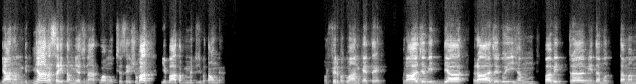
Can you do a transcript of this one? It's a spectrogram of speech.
ज्ञानम विज्ञान सहितम यजनात्वा मोक्ष से शुभात, ये बात अब मैं तुझे बताऊँगा। और फिर भगवान कहते राज विद्या राजगुह्यम पवित्र मिदमुत्तमम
